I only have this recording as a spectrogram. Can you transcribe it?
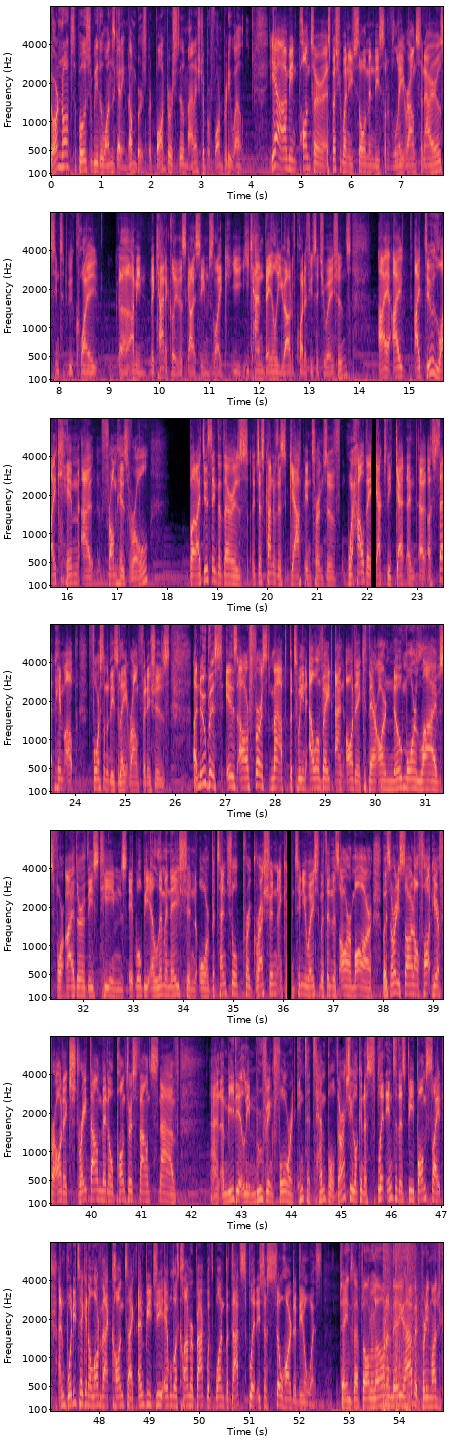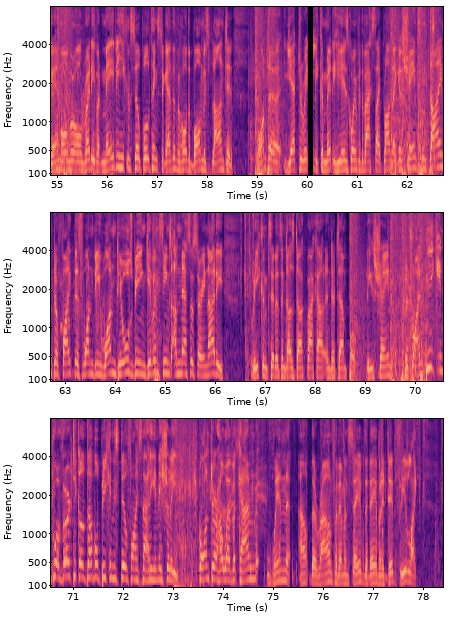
you're not supposed to be the ones getting numbers, but Ponter still managed to perform pretty well. Yeah, I mean, Ponter, especially when you saw him in these sort of late round scenarios, seemed to be quite uh, I mean, mechanically, this guy seems like he, he, can bail you out of quite a few situations. I I, I do like him at, from his role, but I do think that there is just kind of this gap in terms of how they actually get and uh, set him up for some of these late round finishes. Anubis is our first map between Elevate and ODDIK. There are no more lives for either of these teams. It will be elimination or potential progression and continuation within this RMR, but it's already started off hot here for ODDIK. Straight down middle, Ponter's found Snav and immediately moving forward into Temple. They're actually looking to split into this B bomb site, and Woody taking a lot of that contact. MBG able to clamber back with one, but that split is just so hard to deal with. Shane's left all alone, and there you have it. Pretty much game over already, but maybe he can still pull things together before the bomb is planted. Want to yet to really commit. He is going for the backside plant. That gives Shane some time to fight this 1v1. Duels being given seems unnecessary. Naitte reconsiders and does duck back out into Temple. Leaves Shane to try and peek into a vertical double peek, and he still finds Naitte initially. Ponter, however, can win out the round for them and save the day, but it did feel like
